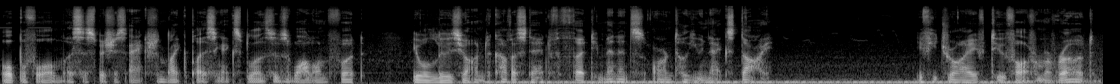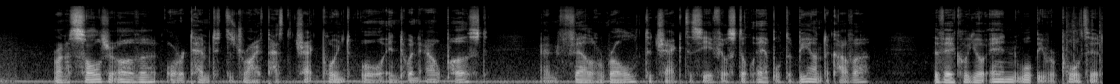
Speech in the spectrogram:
or perform a suspicious action like placing explosives while on foot, you will lose your undercover state for 30 minutes or until you next die. If you drive too far from a road, run a soldier over, or attempt to drive past a checkpoint or into an outpost, and fail a roll to check to see if you're still able to be undercover, the vehicle you're in will be reported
